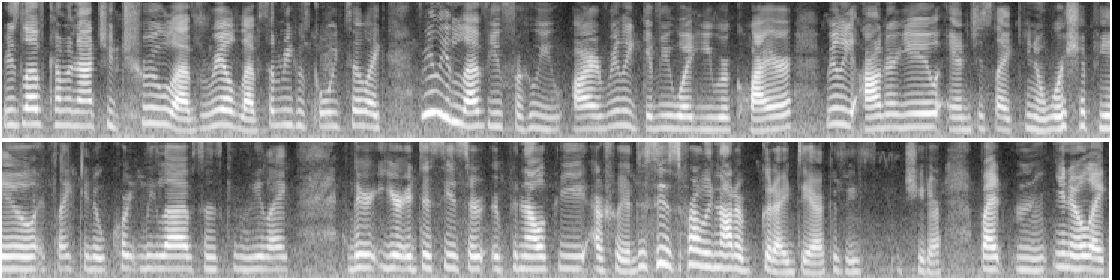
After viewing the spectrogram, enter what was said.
There's love coming at you, true love, real love. Somebody who's going to like really love you for who you are, really give you what you require, really honor you, and just like, you know, worship you. It's like, you know, courtly love. Someone's can be like, you're Odysseus or, or Penelope. Actually, Odysseus is probably not a good idea because he's a cheater. But, mm, you know, like,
